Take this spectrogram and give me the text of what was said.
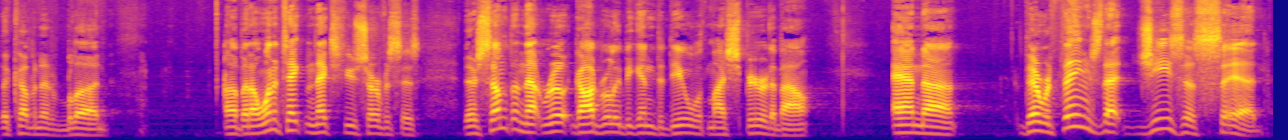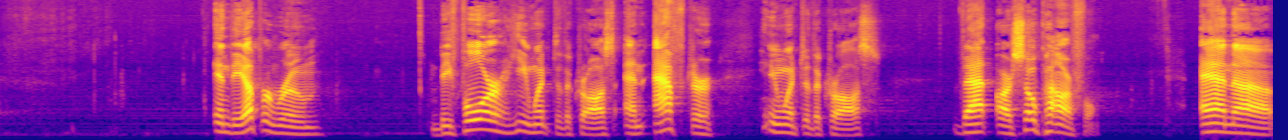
the covenant of blood. Uh, but I want to take the next few services. There's something that re- God really began to deal with my spirit about. And uh, there were things that Jesus said in the upper room before he went to the cross and after he went to the cross that are so powerful. And uh,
